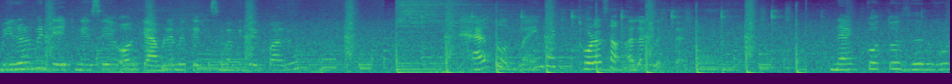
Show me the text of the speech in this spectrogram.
मिरर में देखने से और कैमरे में देखने से मैं भी देख पा रही हूँ। है तो उतना ही बट थोड़ा सा अलग लगता है। नेक को तो ज़रूर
